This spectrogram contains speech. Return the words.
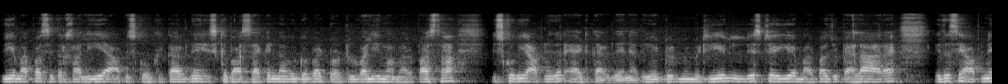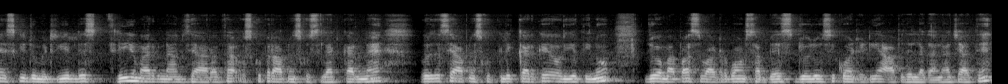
تو یہ ہمارے پاس ادھر خالی ہے، آپ اس کو اوکے کر دیں۔ اس کے بعد سیکنڈ نمبر کے اوپر ٹوٹل والیوم ہمارے پاس تھا۔ اس کو بھی آپ نے ادھر ایڈ کر دینا ہے۔ تو یہ مٹیریل لسٹ ہے، یہ ہمارے پاس جو پہلا آ رہا ہے، ادھر سے آپ نے اس کی جو مٹیریل لسٹ تھری ہمارے نام سے آ رہا تھا، اس کے اوپر آپ نے اس کو سلیکٹ کرنا ہے۔ اور ادھر سے آپ نے اس کو کلک کر کے اور یہ تینوں جو ہمارے پاس واٹر باؤنڈ سب بیس جو جو سی کوانٹٹی آپ ادھر لگانا چاہتے ہیں۔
